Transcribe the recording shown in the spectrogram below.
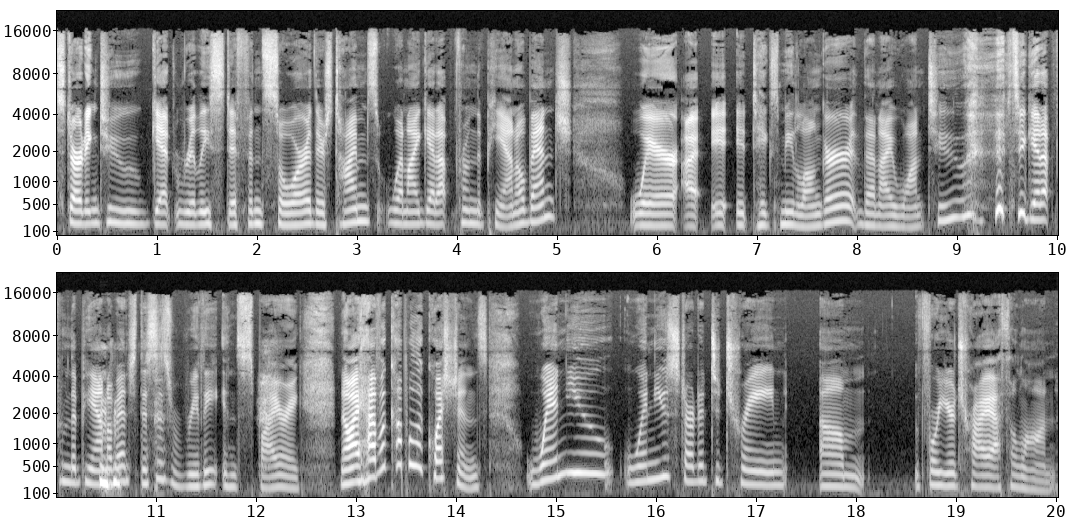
starting to get really stiff and sore. There's times when I get up from the piano bench where I, it, it takes me longer than I want to to get up from the piano bench. This is really inspiring. Now I have a couple of questions. When you when you started to train um, for your triathlon,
